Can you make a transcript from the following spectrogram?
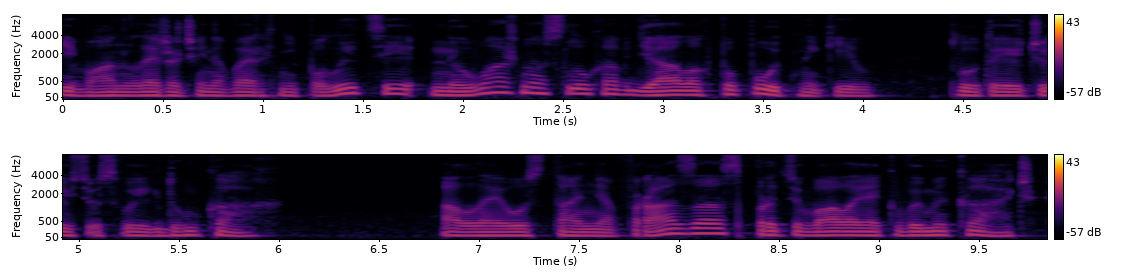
Іван, лежачи на верхній полиці, неуважно слухав діалог попутників, плутаючись у своїх думках. Але остання фраза спрацювала як вимикач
